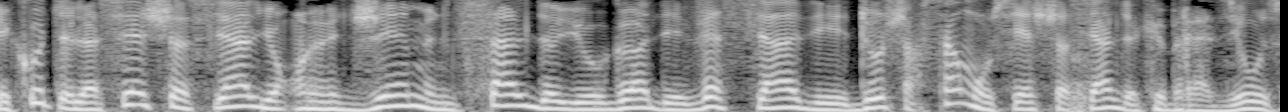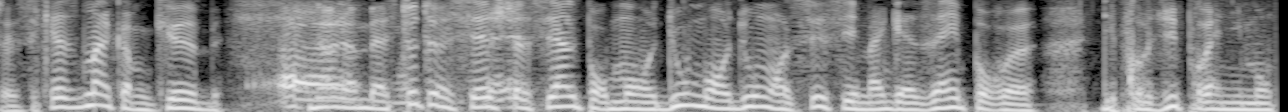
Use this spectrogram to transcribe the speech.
Écoute, le siège social, ils ont un gym, une salle de yoga, des vestiaires, des douches. Ça ressemble au siège social de Cube Radio. C'est quasiment comme Cube. Euh, non, non, mais tout un siège social pour Mondou. Mondou, on sait, c'est magasins pour euh, des produits pour animaux.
